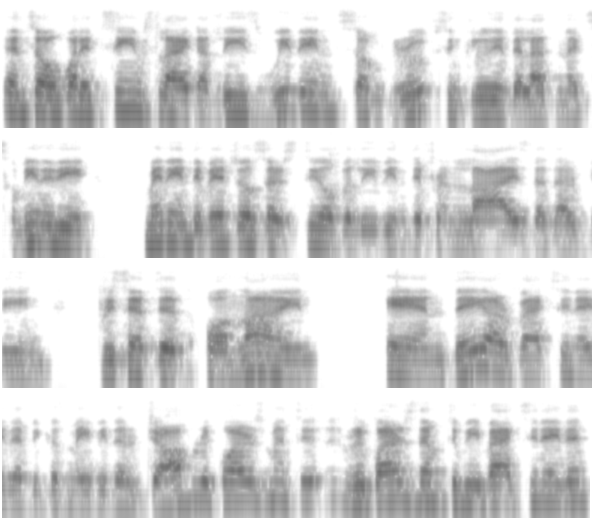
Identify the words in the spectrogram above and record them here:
And so, what it seems like, at least within some groups, including the Latinx community, many individuals are still believing different lies that are being presented online and they are vaccinated because maybe their job requires to, requires them to be vaccinated,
